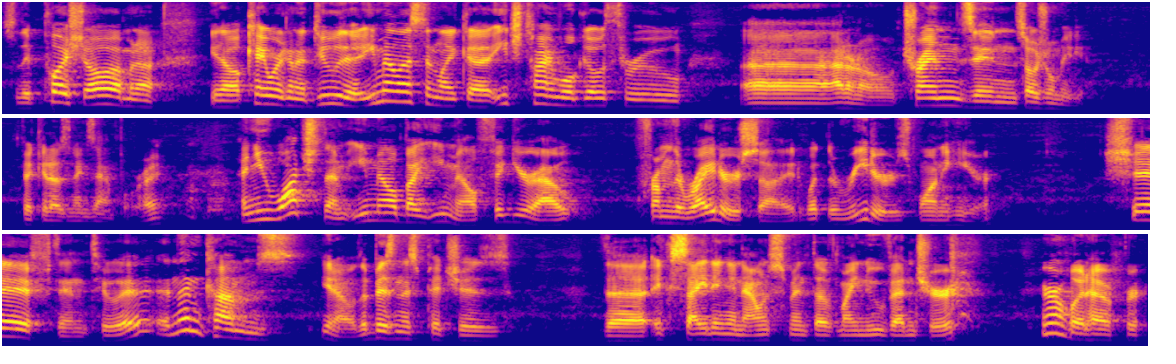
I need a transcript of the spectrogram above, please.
So they push, oh, I'm gonna, you know, okay, we're gonna do the email list, and like uh, each time we'll go through, uh, I don't know, trends in social media. Pick it as an example, right? Okay. And you watch them email by email figure out from the writer's side what the readers want to hear, shift into it, and then comes, you know, the business pitches, the exciting announcement of my new venture, or whatever.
